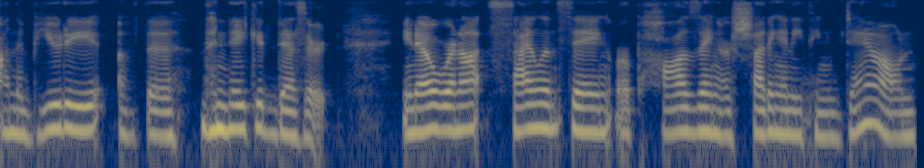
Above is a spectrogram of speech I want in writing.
on the beauty of the, the naked desert. You know, we're not silencing or pausing or shutting anything down.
